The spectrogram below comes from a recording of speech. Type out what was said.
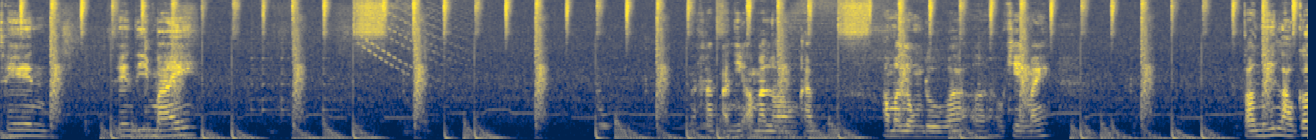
เทน เทนดีไหม นะครับ อันนี้เอามาลองครับ เอามาลงดูว่า เออ โอเคไหม ตอนนี้เราก็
